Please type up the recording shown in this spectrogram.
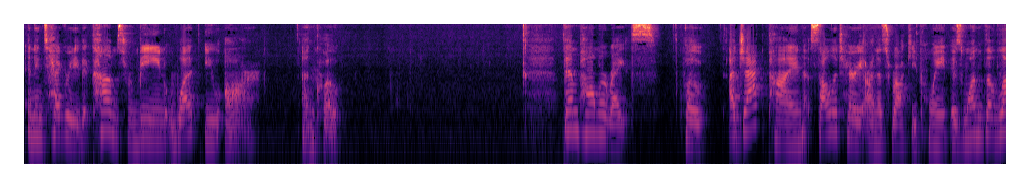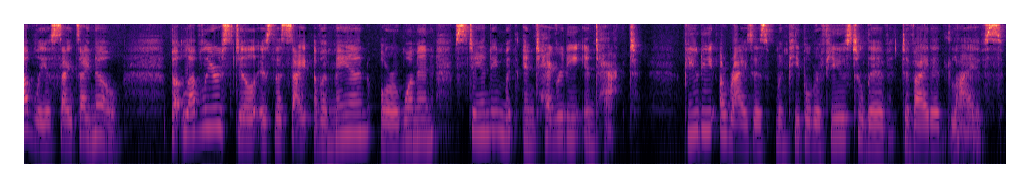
an integrity that comes from being what you are. Unquote. Then Palmer writes, quote, a jack pine, solitary on its rocky point, is one of the loveliest sights I know. But lovelier still is the sight of a man or a woman standing with integrity intact. Beauty arises when people refuse to live divided lives.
